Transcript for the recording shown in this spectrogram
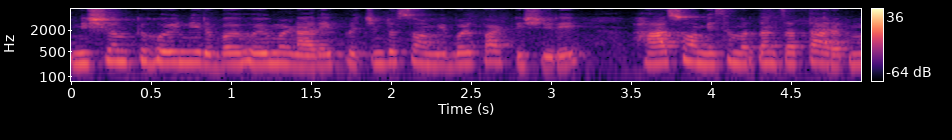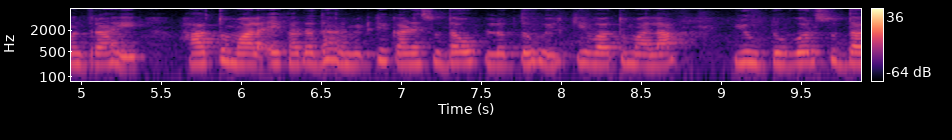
निशंक होय निर्भय होय म्हणणारे प्रचंड स्वामीबळ पाठीशिरे हा स्वामी समर्थांचा तारक मंत्र आहे. हा तुम्हाला एखाद्या धार्मिक ठिकाणी सुद्धा उपलब्ध होईल किंवा तुम्हाला यूट्यूबवर सुद्धा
